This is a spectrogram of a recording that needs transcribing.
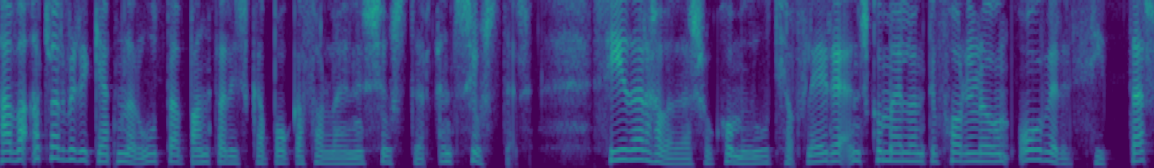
hafa allar verið gefnar út af bandaríska bókafálæginu Sjúster en Sjúster. Síðar hafa þær svo komið út hjá fleiri ennskumælandi forlögum og verið þýttar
